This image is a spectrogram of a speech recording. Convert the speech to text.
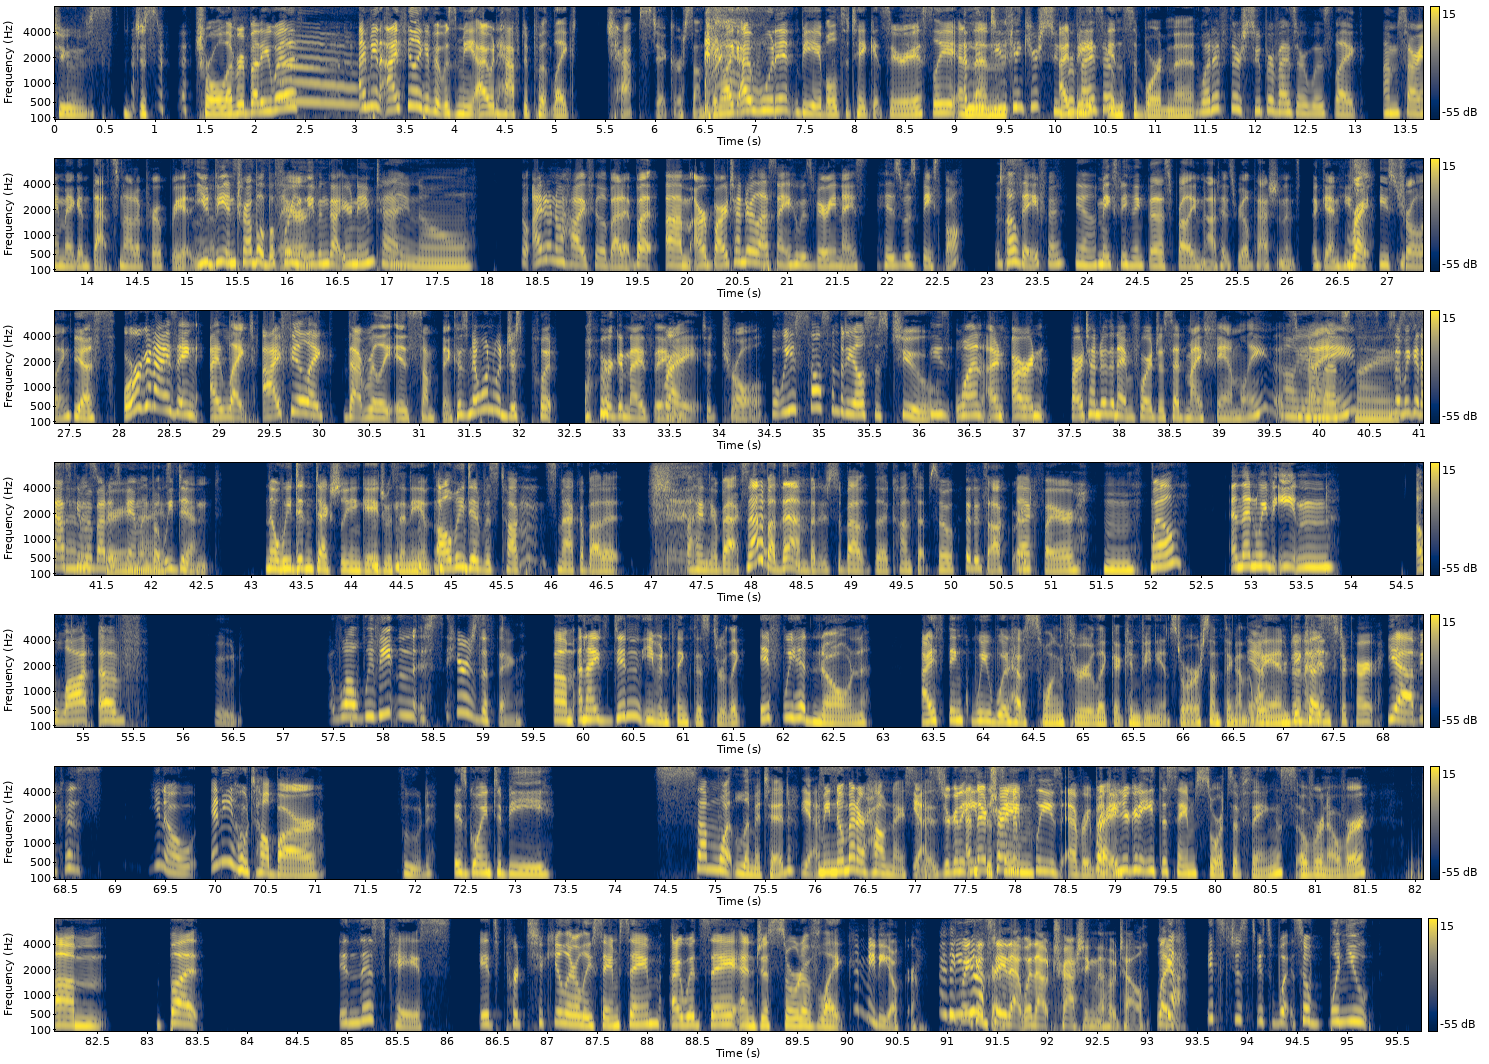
to just troll everybody with. I mean, I feel like if it was me, I would have to put like chapstick or something. Like I wouldn't be able to take it seriously, and, and, then, then, do you think your supervisor? I'd be insubordinate. what if their supervisor was like, "I'm sorry, Meagan, that's not appropriate." That's You'd not be in trouble before you even got your name tag." I know. So I don't know how I feel about it, but um, our bartender last night, who was very nice, his was baseball. That's Oh, safe. okay. Yeah. Makes me think that that's probably not his real passion. It's again, he's Right. he's trolling. Yes. Organizing, I liked. I feel like that really is something because no one would just put organizing Right. to troll. But we saw somebody else's too. He's one. Our, our bartender the night before just said my family. That's Oh, nice. yeah, that's nice. So we could ask That him about his family, but we didn't. no, we didn't actually engage with any of. All we did was talk smack about it behind their backs. Not about them, but it's about the concept. So that it's awkward. backfire. Hmm. Well, and then we've eaten a lot of food. Well, we've eaten. Here's the thing. Um, and I didn't even think this through. Like, if we had known, I think we would have swung through like a convenience store or something on the Yeah, way in or done an because Instacart. yeah, because you know any hotel bar food is going to be somewhat limited. Yes. I mean, no matter how nice Yes. it is, you're going to and they're the trying same to please everybody. Right, and you're going to eat the same sorts of things over and over. Um, but in this case, it's particularly same same, I would say, and just sort of like mediocre. I think we can say that without trashing the hotel. Like, yeah, it's just it's what. So when you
